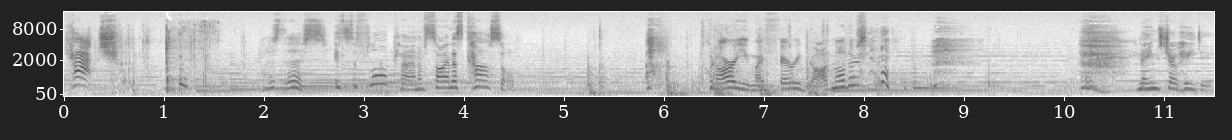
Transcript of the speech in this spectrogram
Catch! What is this? It's the floor plan of Silas Castle. What are you, my fairy godmother? Name's Johedy.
